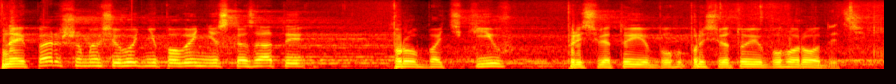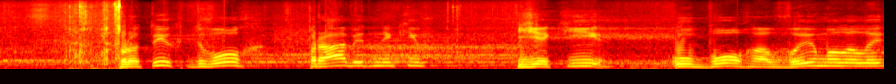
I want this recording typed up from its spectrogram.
Найперше ми сьогодні повинні сказати про батьків Пресвятої, Богородиці, про тих двох праведників, які у Бога вимолили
